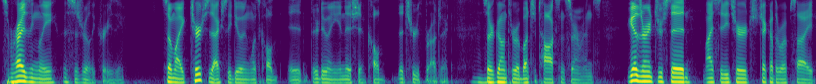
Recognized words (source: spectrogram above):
Surprisingly, this is really crazy. So my church is actually doing what's called it, they're doing an initiative called the Truth Project. So they're going through a bunch of talks and sermons. If you guys are interested, my city church, check out their website.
